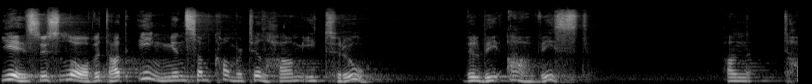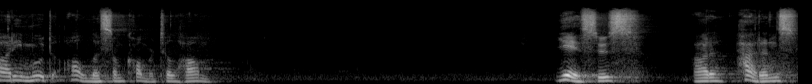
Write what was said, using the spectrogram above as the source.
Jesus lovet at ingen som kommer til ham i tro, vil bli avvist. Han tar imot alle som kommer til ham Jesus er Herrens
